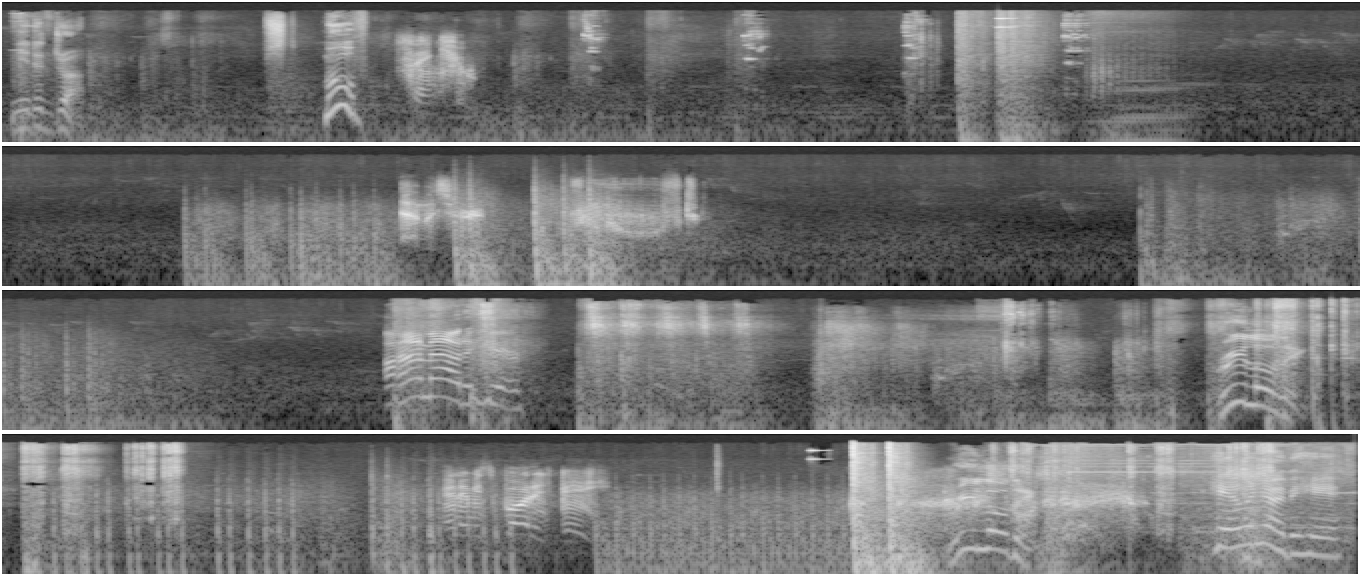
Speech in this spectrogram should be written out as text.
Need a drop. Move! Thank you. Amateur. Removed. I'm out of here. Reloading! Enemy spotted A. Reloading! Healing over here.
